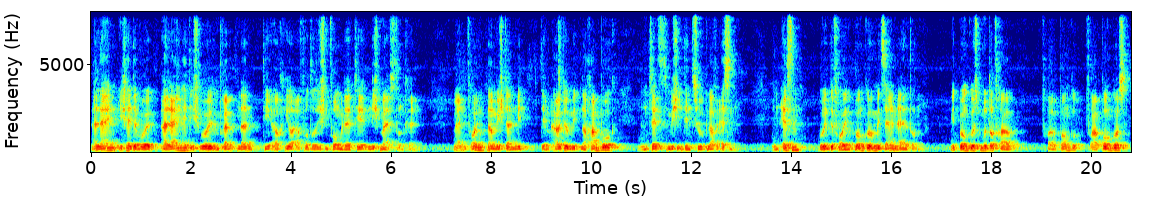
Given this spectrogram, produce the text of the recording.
Allein, ich hätte wohl, allein hätte ich wohl im Fremdenland die auch hier erforderlichen Formalitäten nicht meistern können. Mein Freund nahm mich dann mit dem Auto mit nach Hamburg und setzte mich in den Zug nach Essen. In Essen wohnte Freund Bongo mit seinen Eltern. Mit Bongos Mutter, Frau, Frau, Bongo, Frau Bongos,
